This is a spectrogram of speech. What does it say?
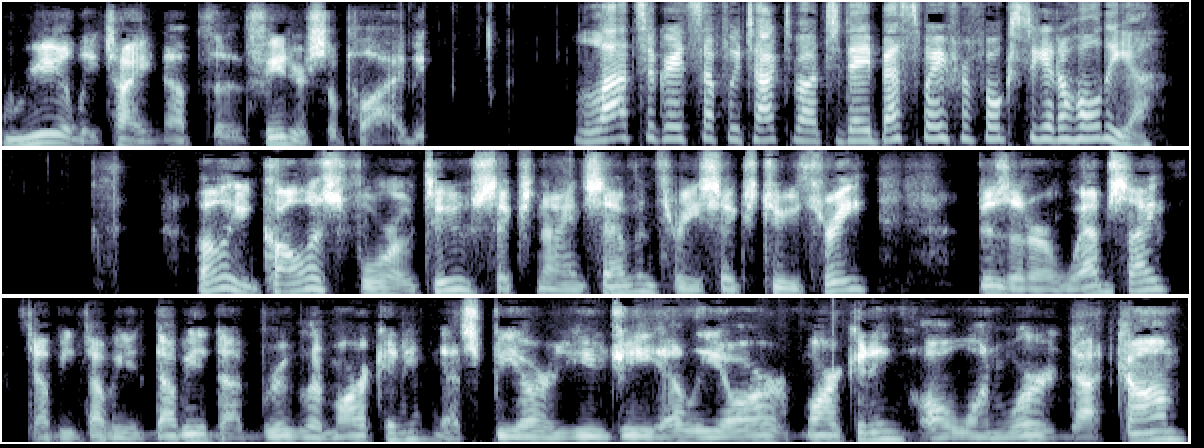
really tighten up the feeder supply. Lots of great stuff we talked about today. Best way for folks to get a hold of you? Well, you can call us 402 697 3623. Visit our website, www.brugler Marketing. That's B R U G L E R Marketing, all one word, dot com.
